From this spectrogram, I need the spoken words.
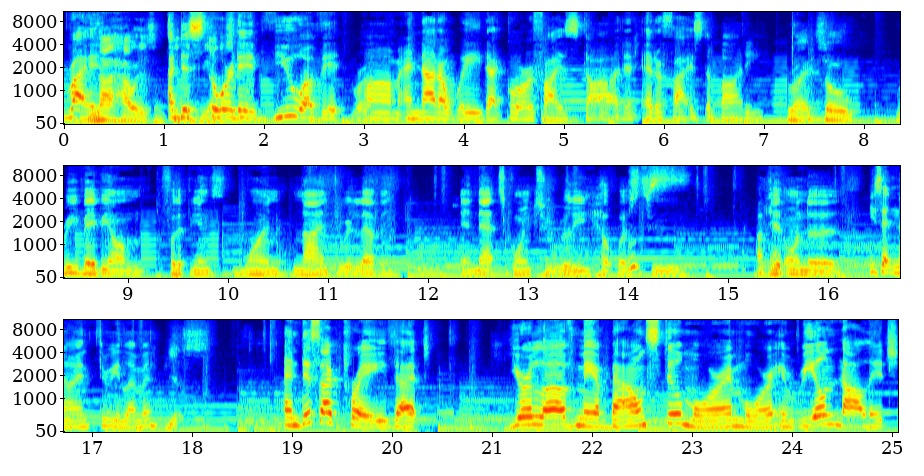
right, not how it is intended. A distorted view of it, right. um, and not a way that glorifies God and edifies the body. Right. So read maybe um Philippians 1 9 through 11, and that's going to really help us Oops. to okay. get on the. You said 9 through 11? Yes. And this I pray that your love may abound still more and more in real knowledge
